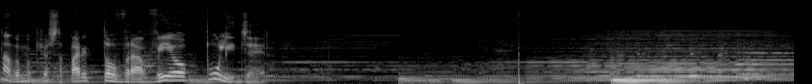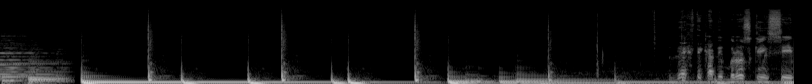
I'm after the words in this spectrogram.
Να δούμε ποιος θα πάρει το βραβείο Pulitzer. Δέχτηκα την πρόσκληση,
